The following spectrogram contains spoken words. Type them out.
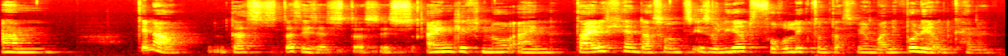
Ähm, genau, das, das ist es. Das ist eigentlich nur ein Teilchen, das uns isoliert vorliegt und das wir manipulieren können.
